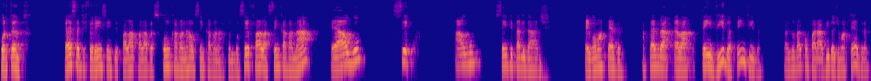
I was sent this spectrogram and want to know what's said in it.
Portanto, essa é a diferença entre falar palavras com kavaná ou sem kavaná. Quando você fala sem kavaná, é algo seco, algo sem vitalidade. É igual uma pedra. A pedra, ela tem vida? Tem vida. Mas não vai comparar a vida de uma pedra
